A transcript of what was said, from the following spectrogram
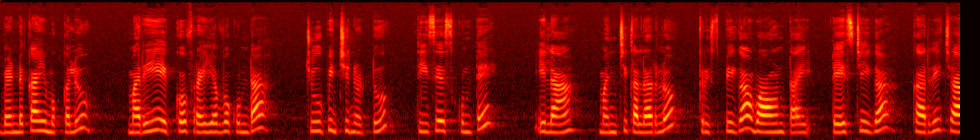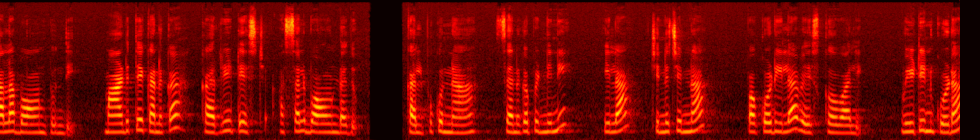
బెండకాయ ముక్కలు మరీ ఎక్కువ ఫ్రై అవ్వకుండా చూపించినట్టు తీసేసుకుంటే ఇలా మంచి కలర్లో క్రిస్పీగా బాగుంటాయి. టేస్టీగా కర్రీ చాలా బాగుంటుంది. మాడితే కనుక కర్రీ టేస్ట్ అస్సలు బాగుండదు. కలుపుకున్న శనగపిండిని ఇలా చిన్న చిన్న పకోడీలా వేసుకోవాలి. వీటిని కూడా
